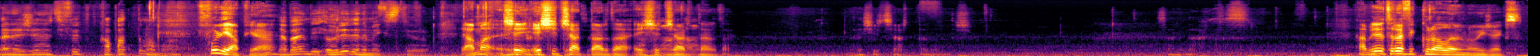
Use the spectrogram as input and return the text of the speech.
Ben rejeneratifi kapattım ama. Full yap ya. Ya ben bir öyle denemek istiyorum. Ya ama En şey eşit şartlarda, eşit şartlarda. Eşit şartlar olur. Sen de haklısın. Ha bir de trafik kurallarına uyacaksın.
